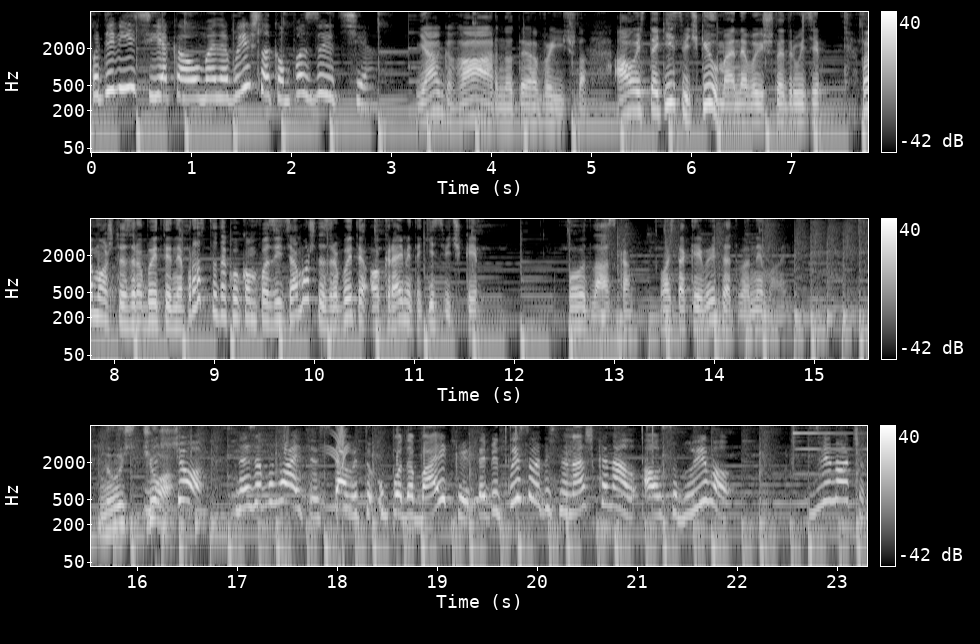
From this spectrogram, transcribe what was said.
Подивіться, яка у мене вийшла композиція. Як гарно те вийшло. А ось такі свічки у мене вийшли, друзі. Ви можете зробити не просто таку композицію, а можете зробити окремі такі свічки. Будь ласка, ось такий вигляд вони мають. Ну що? Ну що, не забувайте ставити уподобайки та підписуватись на наш канал, а особливо дзвіночок.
